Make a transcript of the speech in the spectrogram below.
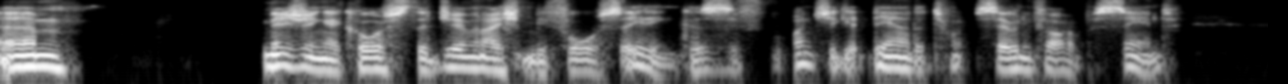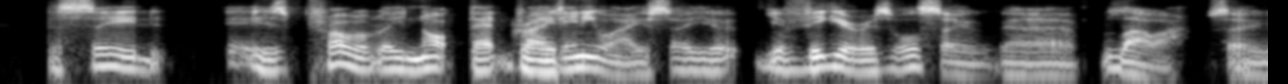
Um, measuring, of course, the germination before seeding, because if once you get down to 75%, the seed is probably not that great anyway. So your, your vigor is also uh, lower. So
